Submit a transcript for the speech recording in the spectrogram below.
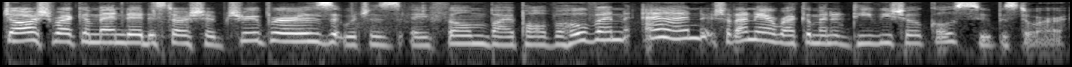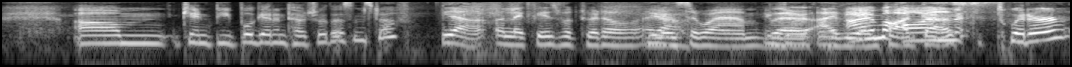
Josh recommended Starship Troopers, which is a film by Paul Verhoeven, and Sharanya recommended a TV show called Superstore. Um, can people get in touch with us and stuff? Yeah, on like Facebook, Twitter, and Yeah, Instagram, exactly. where IVM I'm on. Twitter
